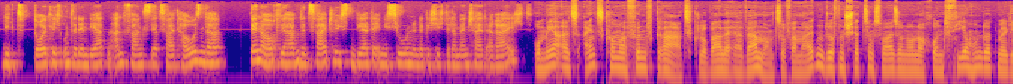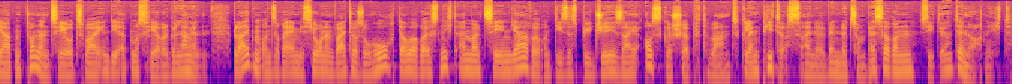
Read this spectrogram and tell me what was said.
liegt deutlich unter den Werten anfangs der 2000er. Dennoch, wir haben den zweithöchsten Wert der Emissionen in der Geschichte der Menschheit erreicht. Um mehr als 1,5 Grad globale Erwärmung zu vermeiden, dürfen schätzungsweise nur noch rund 400 Milliarden Tonnen CO2 in die Atmosphäre gelangen. Bleiben unsere Emissionen weiter so hoch, dauere es nicht einmal zehn Jahre und dieses Budget sei ausgeschöpft, warnt Glenn Peters. Eine Wende zum Besseren sieht er dennoch nicht.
